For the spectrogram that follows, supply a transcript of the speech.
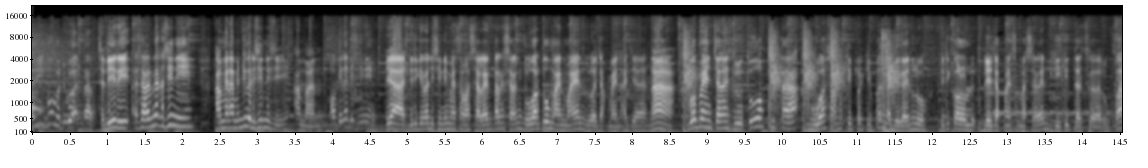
Ini gue berdua ntar. Sendiri. Selennya ke sini. Kameramen juga di sini sih. Aman. Oh, kita di sini. Ya, jadi kita di sini main sama Selen, ntar Selen keluar tuh main-main, lu ajak main aja. Nah, gue pengen challenge dulu tuh, kita, gua sama kiper-kiper nggak jagain lu. Jadi kalau diajak main sama Selen, digigit dan segala rupa,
